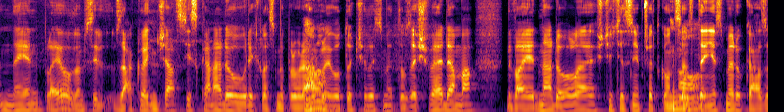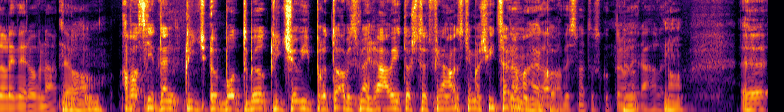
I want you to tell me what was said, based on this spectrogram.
nejen playoff, vem si v základní části s Kanadou, rychle jsme prohrávali, Ano. otočili jsme to se Švédama, 2-1 dole, ještě těsně před koncem, No. stejně jsme dokázali vyrovnat. Jo? No. A vlastně ten klíč, bod byl klíčový pro to, aby jsme hráli to čtvrtfinále s těma Švýcarama. jo, jako. jo, aby jsme tu skupinu vyhráli. No. E,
